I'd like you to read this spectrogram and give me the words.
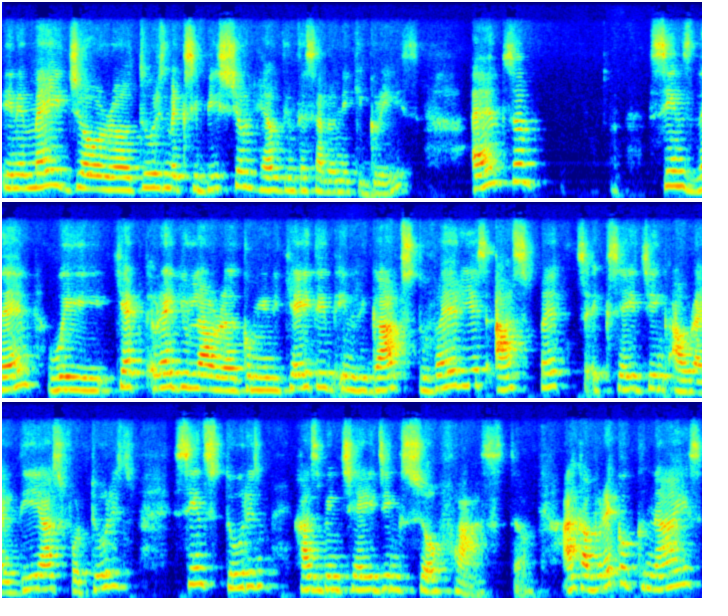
in a major uh, tourism exhibition held in Thessaloniki, Greece. And um, since then, we kept regular uh, communicated in regards to various aspects, exchanging our ideas for tourism, since tourism has been changing so fast. I have recognized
